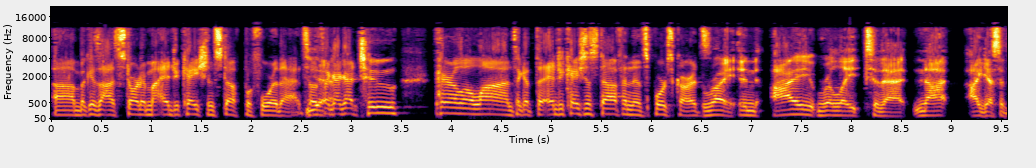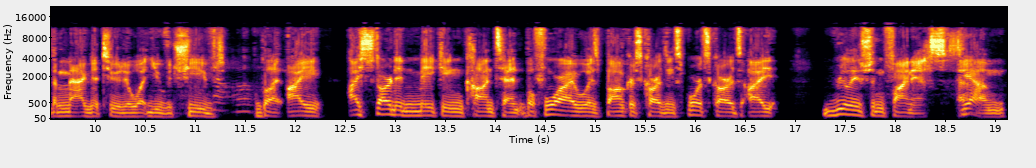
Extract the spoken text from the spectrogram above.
um, because I started my education stuff before that. So Yeah. it's like I got two parallel lines. I got the education stuff and then sports cards. Right. And I relate to that, not, I guess, at the magnitude of what you've achieved, but I, I started making content before I was bonkers cards and sports cards. I really interested in finance. Yeah. Um,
